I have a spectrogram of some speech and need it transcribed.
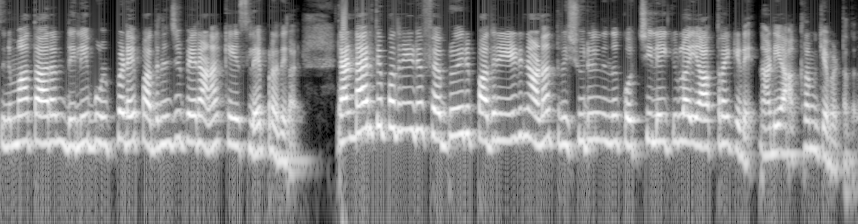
സിനിമാ താരം ദിലീപ് ഉൾപ്പെടെ പതിനഞ്ച് പേരാണ് കേസിലെ പ്രതികൾ. രണ്ടായിരത്തി പതിനേഴ് ഫെബ്രുവരി പതിനേഴിനാണ് തൃശൂരിൽ നിന്ന് കൊച്ചിയിലേക്കുള്ള യാത്രയ്ക്കിടെ നടി ആക്രമിക്കപ്പെട്ടത്.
